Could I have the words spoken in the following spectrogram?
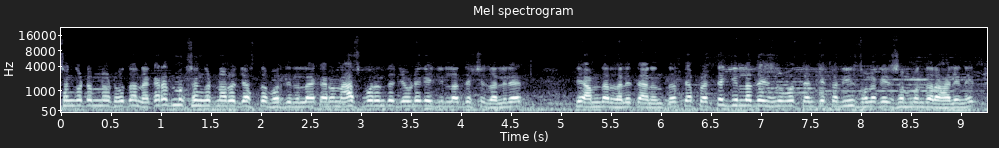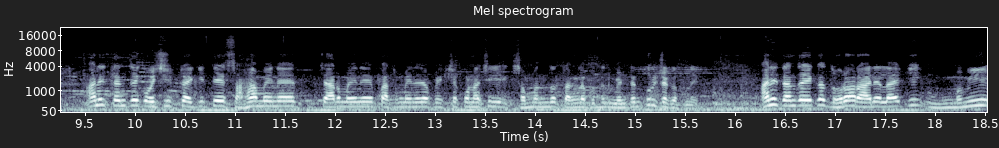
संघटन न ठेवता नकारात्मक संघटनावर जास्त भर दिलेला आहे. कारण आजपर्यंत जेवढे काही जिल्हाध्यक्ष झालेले आहेत ते आमदार झाले त्यानंतर त्या प्रत्येक जिल्हाध्यक्षासोबत त्यांचे कधीही थोडं संबंध राहिले नाहीत. आणि त्यांचं एक वैशिष्ट्य आहे की ते सहा महिने चार महिने पाच महिन्यापेक्षा कोणाशी एक संबंध चांगल्या पद्धतीने मेंटेन करू शकत नाहीत. आणि त्यांचा एकच धोरा राहिलेला आहे की मी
